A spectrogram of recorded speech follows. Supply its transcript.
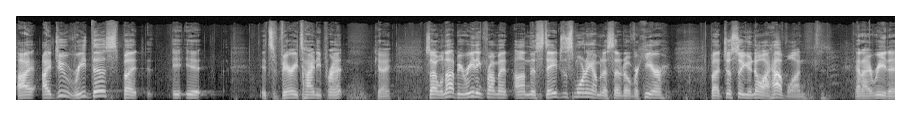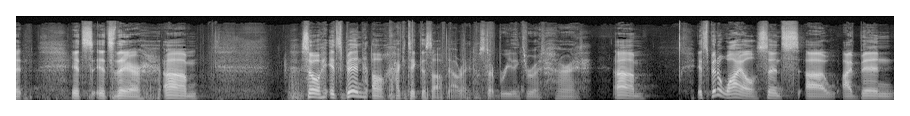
I I do read this, but it, it it's very tiny print. Okay. So I will not be reading from it on this stage this morning. I'm going to set it over here. But just so you know, I have one and I read it. It's, it's there. Um, so it's been, oh, I can take this off now, right? I'll start breathing through it. All right. Um, it's been a while since uh, I've been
